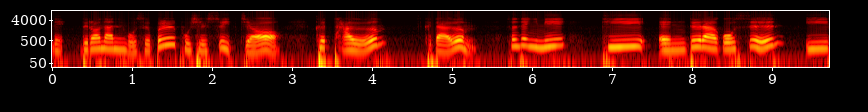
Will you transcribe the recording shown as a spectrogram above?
네, 늘어난 모습을 보실 수 있죠. 그 다음, 그 다음 선생님이 end라고 쓴 이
